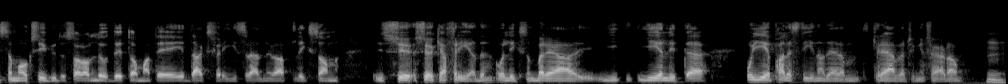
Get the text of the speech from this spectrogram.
som också gick ut och sa något luddigt om att det är dags för Israel nu att liksom sö söka fred och liksom börja ge lite och ge Palestina det de kräver ungefär. Då. Mm.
